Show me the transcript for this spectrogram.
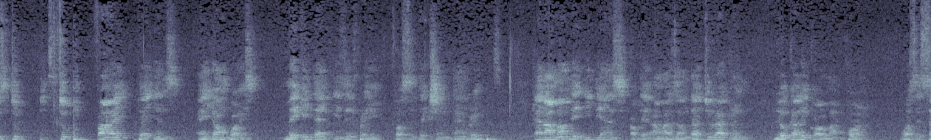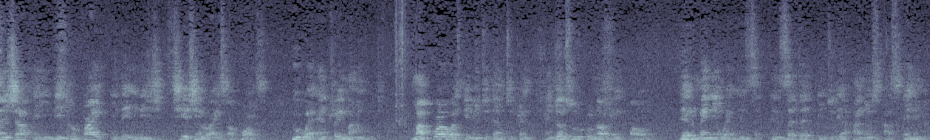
stupefy virgins and young boys, making them easy prey for seduction and rape. And among the Indians of the Amazon, Datura drink, locally called Makwa, was essential and indeed required in the initiation rites of boys who were entering manhood. Makwa was given to them to drink, and those who could not drink all, the remaining were inserted into their anus as enemy.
